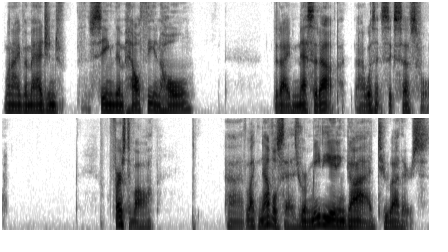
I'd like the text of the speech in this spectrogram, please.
when I've imagined seeing them healthy and whole? Did I mess it up? I wasn't successful. First of all, uh, like Neville says, you're mediating God to others.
